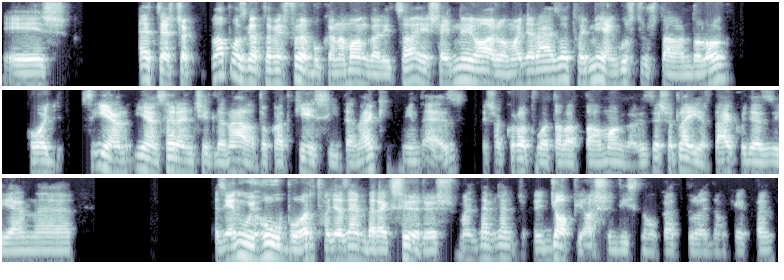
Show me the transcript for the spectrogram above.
és egyszer csak lapozgattam, és fölbukkan a mangalica, és egy nő arról magyarázott, hogy milyen guztustalan dolog, hogy ilyen, ilyen szerencsétlen állatokat készítenek, mint ez, és akkor ott volt alatta a mangalica, és ott leírták, hogy ez ilyen, ez ilyen új hóbort, hogy az emberek szőrös, nem, nem gyapjas disznókat tulajdonképpen,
